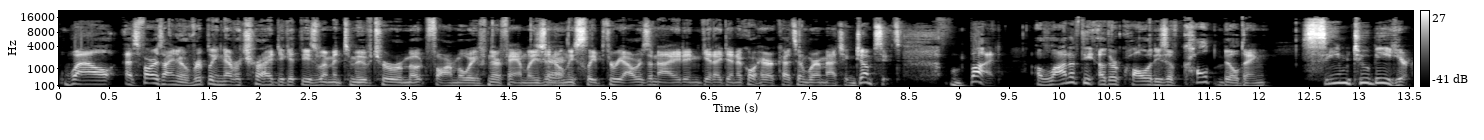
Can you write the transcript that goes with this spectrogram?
While, as far as I know, Ripley never tried to get these women to move to a remote farm away from their families sure. and only sleep three hours a night and get identical haircuts and wear matching jumpsuits. But a lot of the other qualities of cult building seem to be here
